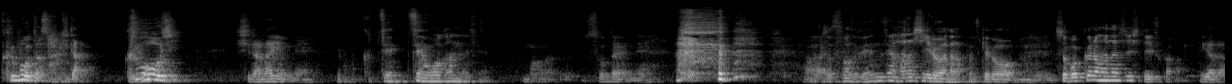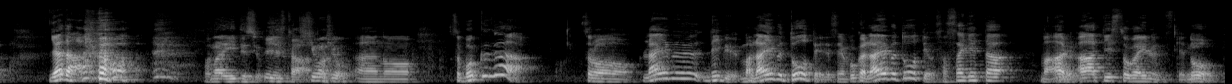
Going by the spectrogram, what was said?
久保田早紀だ。久保。寺知らないよね。いや僕全然わかんないですね。まあそうだよね。はちょっとすみません全然話広がなかったんですけどい、ちょっと僕の話していいですか？うん、やだ。やだ？まあいいですよ。いいですか？聞きましょう。あのそう僕がそのライブデビュー、まあ、ライブ童貞ですね。僕はライブ童貞を捧げた、まあ、あるうん。アーティストがいるんですけど、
